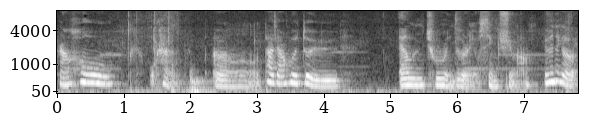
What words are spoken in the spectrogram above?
然后我看，呃，大家会对于 Alan Turing 这个人有兴趣吗？因为那个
